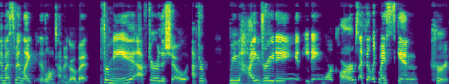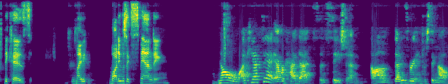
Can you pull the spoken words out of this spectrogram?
It must have been like a long time ago, but for me, after the show, after rehydrating and eating more carbs, I felt like my skin hurt because my body was expanding. No, I can't say I ever had that sensation. Um, that is very interesting, though.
